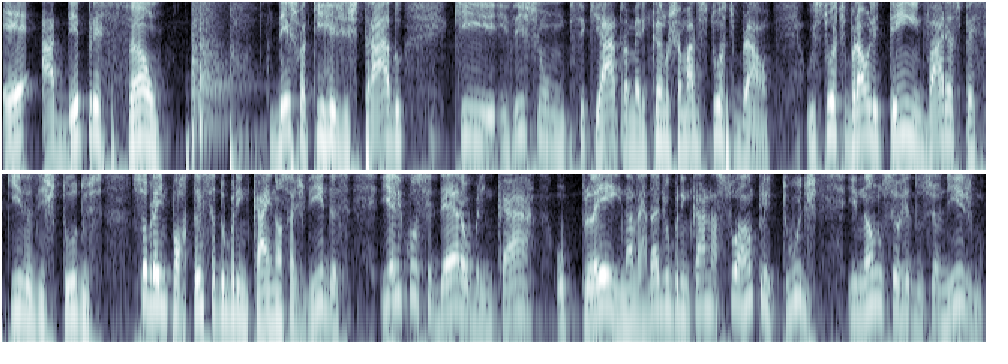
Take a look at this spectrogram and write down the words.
é a depressão. Deixo aqui registrado que existe um psiquiatra americano chamado Stuart Brown. O Stuart Brown ele tem várias pesquisas e estudos sobre a importância do brincar em nossas vidas e ele considera o brincar, o play, na verdade o brincar na sua amplitude e não no seu reducionismo.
